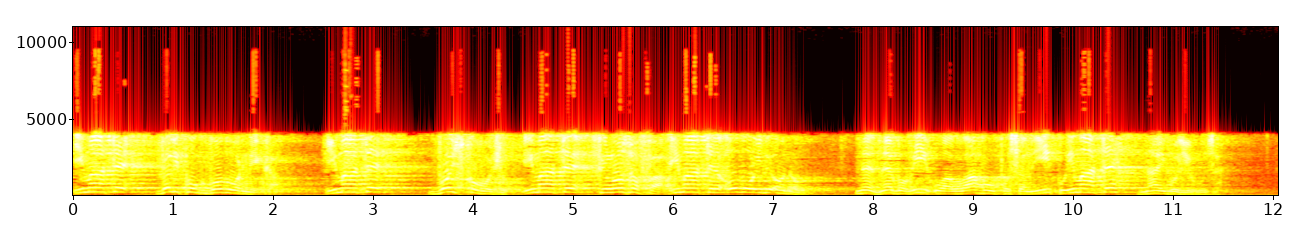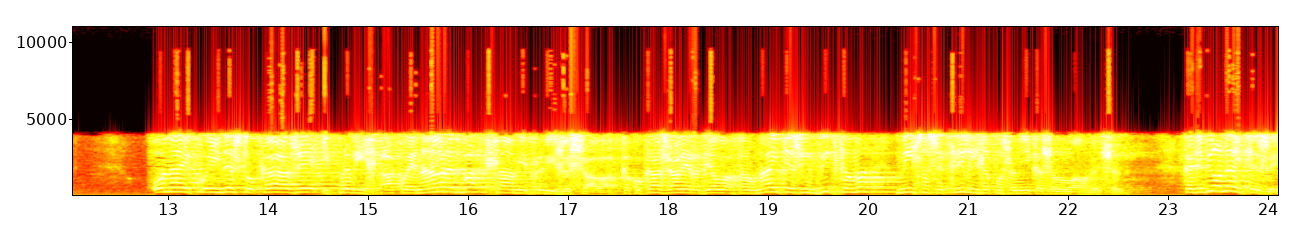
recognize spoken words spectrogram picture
imate velikog govornika imate vojskovođu imate filozofa imate ovo ili ono ne, nego vi u Allahu poslaniku imate najbolji uzor onaj koji nešto kaže i prvi, ako je naredba, sam je prvi izvršava. Kako kaže Ali radijallahu ta'ala, u najtežim bitkama mi smo se krili iza poslanika sallallahu alaihi sallam. Kad je bilo najteže,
